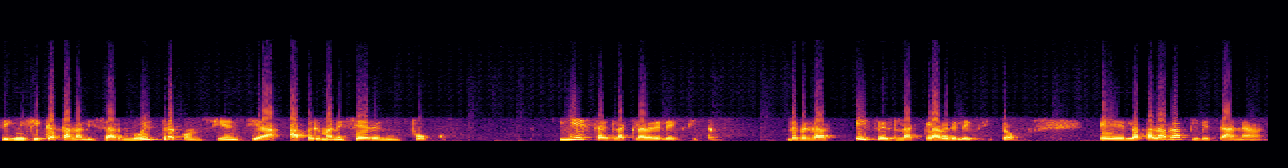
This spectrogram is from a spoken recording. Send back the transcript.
significa canalizar nuestra conciencia a permanecer en un foco. Y esa es la clave del éxito. De verdad, esa es la clave del éxito. Eh, la palabra tibetana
